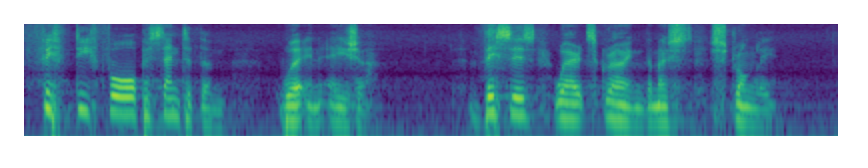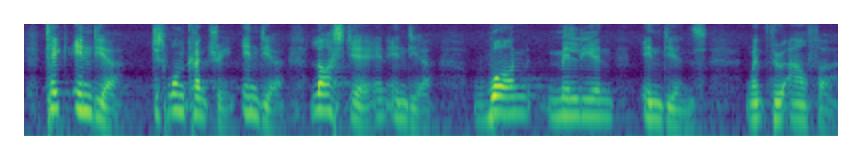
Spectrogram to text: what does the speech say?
54% of them were in Asia. This is where it's growing the most strongly. Take India, just one country, India. Last year in India, one million Indians went through Alpha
